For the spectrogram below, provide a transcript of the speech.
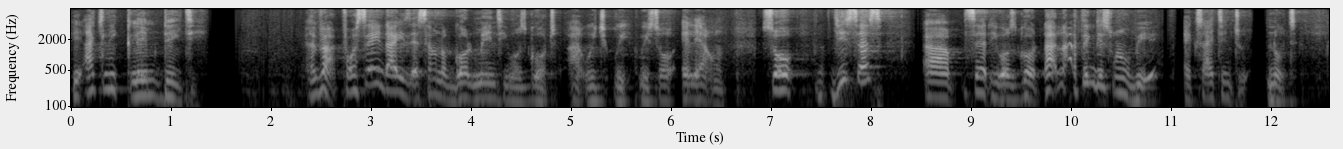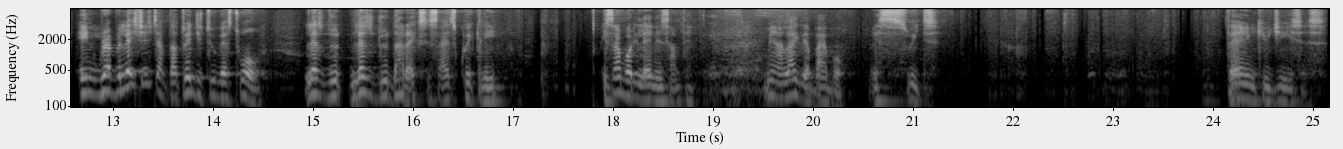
He actually claimed deity. In fact, for saying that he's the son of God meant he was God, uh, which we, we saw earlier on. So Jesus uh, said he was God. I, I think this one will be exciting to note. In Revelation chapter 22, verse 12, Let's do, let's do that exercise quickly. Is somebody learning something? Yes. Me, I like the Bible. It's sweet. Thank you, Jesus.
